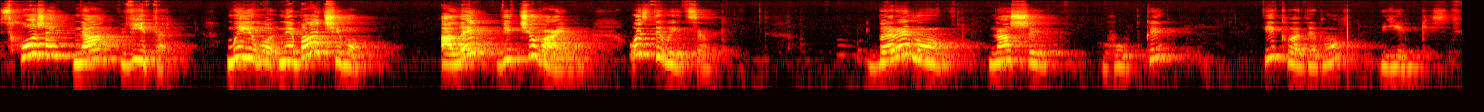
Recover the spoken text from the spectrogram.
схоже на вітер. Ми його не бачимо, але відчуваємо. Ось дивіться. Беремо наші губки і кладемо в ємкість.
